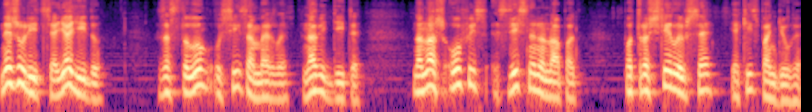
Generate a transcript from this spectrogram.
Не журіться, я їду. За столом усі замерли, навіть діти. На наш офіс здійснено напад. Потрощили все, якісь бандюги.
